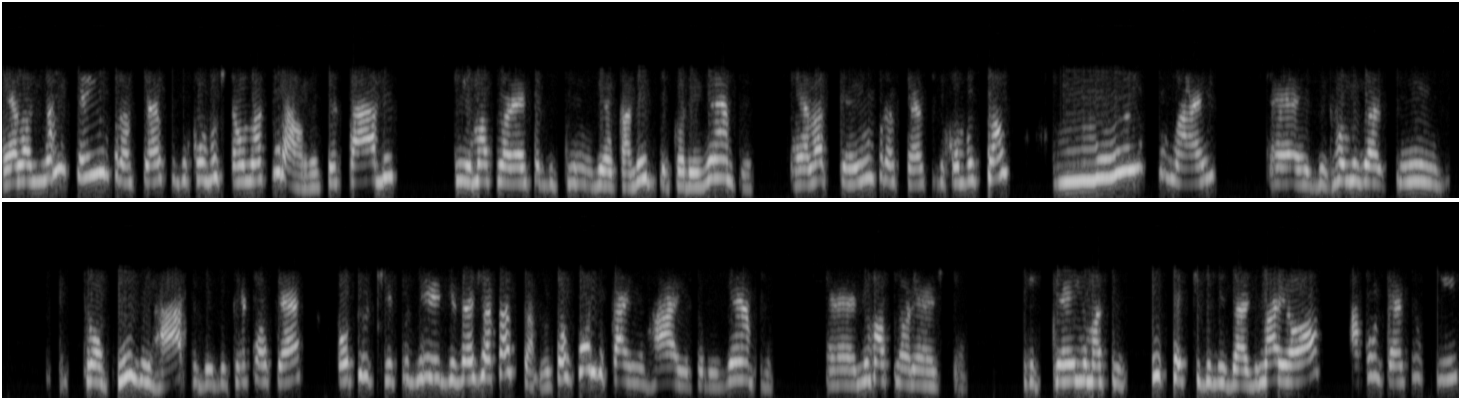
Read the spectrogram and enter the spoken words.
ela não tem um processo de combustão natural. Você sabe que uma floresta de pinos de eucalipto, por exemplo, ela tem um processo de combustão muito mais, é, digamos assim, profundo e rápido do que qualquer outro tipo de, de vegetação. Então, quando cai um raio, por exemplo, é, numa floresta que tem uma suscetibilidade maior, acontece o que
